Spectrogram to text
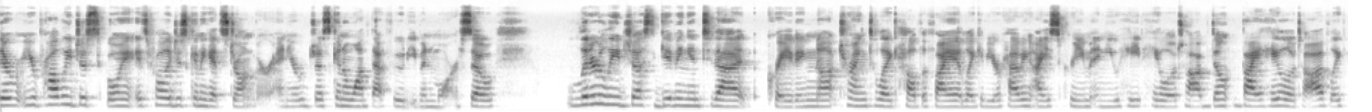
there you're probably just going it's probably just going to get stronger and you're just going to want that food even more. So literally just giving into that craving, not trying to like healthify it. Like if you're having ice cream and you hate Halo Top, don't buy Halo Top. Like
